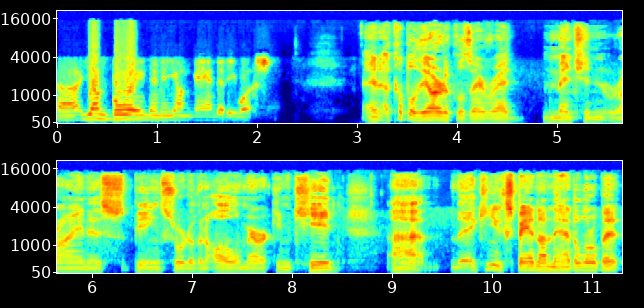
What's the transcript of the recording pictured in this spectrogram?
uh, young boy, and then a young man that he was. And a couple of the articles I read mention Ryan as being sort of an all-American kid. Uh, can you expand on that a little bit?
